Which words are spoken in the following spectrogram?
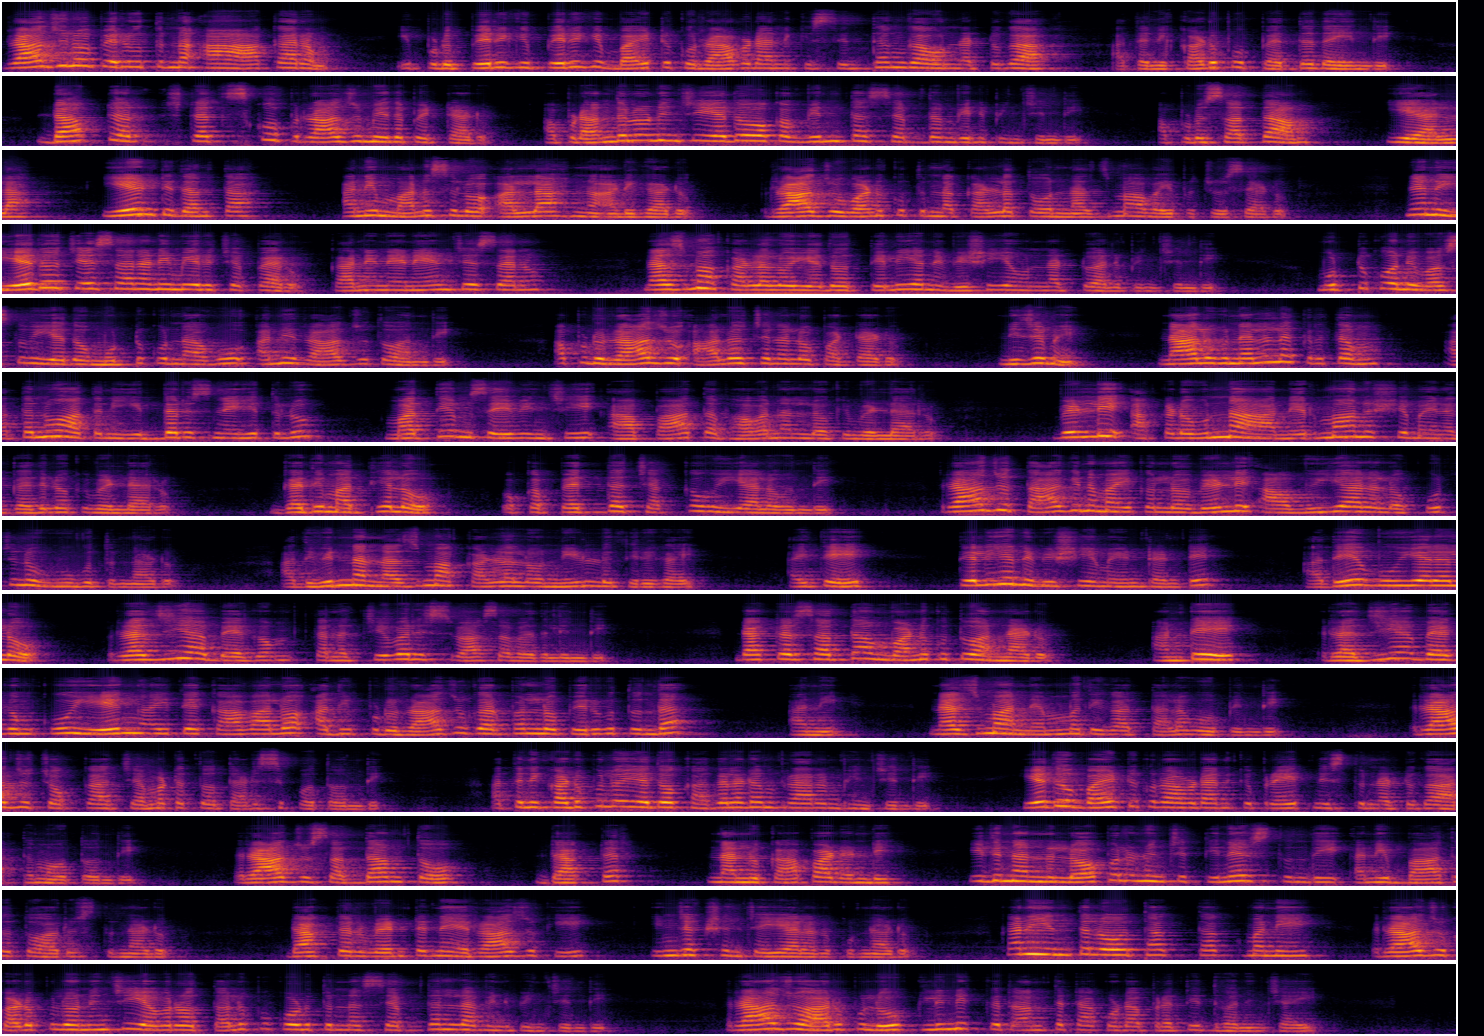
రాజులో పెరుగుతున్న ఆ ఆకారం ఇప్పుడు పెరిగి పెరిగి బయటకు రావడానికి సిద్ధంగా ఉన్నట్టుగా అతని కడుపు పెద్దదైంది. డాక్టర్ స్టెత్స్కోప్ రాజు మీద పెట్టాడు. అప్పుడు అందులో నుంచి ఏదో ఒక వింత శబ్దం వినిపించింది. అప్పుడు సద్దాం ఏ అల్లా ఏంటిదంతా? అని మనసులో అల్లాహ్ను అడిగాడు. రాజు వణుకుతున్న కళ్ళతో నజ్మా వైపు చూశాడు. నేను ఏదో చేశానని మీరు చెప్పారు కానీ నేనేం చేశాను? నజ్మా కళ్ళలో ఏదో తెలియని విషయం ఉన్నట్టు అనిపించింది. ముట్టుకోని వస్తువు ఏదో ముట్టుకున్నావు అని రాజుతో అంది. అప్పుడు రాజు ఆలోచనలో పడ్డాడు. నిజమే నాలుగు నెలల క్రితం అతను అతని ఇద్దరు స్నేహితులు మద్యం సేవించి ఆ పాత భవనంలోకి వెళ్ళారు. వెళ్ళి అక్కడ ఉన్న ఆ నిర్మానుష్యమైన గదిలోకి వెళ్ళారు. గది మధ్యలో ఒక పెద్ద చెక్క ఉయ్యాల ఉంది. రాజు తాగిన మైకల్లో వెళ్ళి ఆ ఉయ్యాలలో కూర్చుని ఊగుతున్నాడు. అది విన్న నజ్మా కళ్ళలో నీళ్ళు తిరిగాయి. అయితే తెలియని విషయం ఏంటంటే అదే ఊయలలో రజియా బేగం తన చివరి శ్వాస వదిలింది. డాక్టర్ సద్దాం వణుకుతూ అన్నాడు. అంటే రజియా బేగంకు ఏం అయితే కావాలో అది ఇప్పుడు రాజు గర్భంలో పెరుగుతుందా? అని నజ్మా నెమ్మదిగా తల ఊపింది. రాజు చొక్కా చెమటతో తడిసిపోతోంది. అతని కడుపులో ఏదో కదలడం ప్రారంభించింది. ఏదో బయటకు రావడానికి ప్రయత్నిస్తున్నట్టుగా అర్థమవుతోంది. రాజు సద్దాంతో డాక్టర్ నన్ను కాపాడండి. ఇది నన్ను లోపల నుంచి తినేస్తుంది అని బాధతో అరుస్తున్నాడు. డాక్టర్ వెంటనే రాజుకి ఇంజెక్షన్ చేయాలనుకున్నాడు. కానీ ఇంతలో థక్ థక్ మని రాజు కడుపులో నుంచి ఎవరో తలుపు కొడుతున్న శబ్దంలా వినిపించింది. రాజు అరుపులు క్లినిక్ అంతటా కూడా ప్రతిధ్వనించాయి.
